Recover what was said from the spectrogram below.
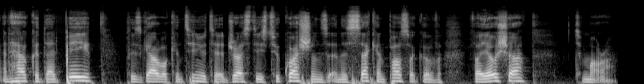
And how could that be? Please God will continue to address these two questions in the second pasuk of Vayosha tomorrow.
